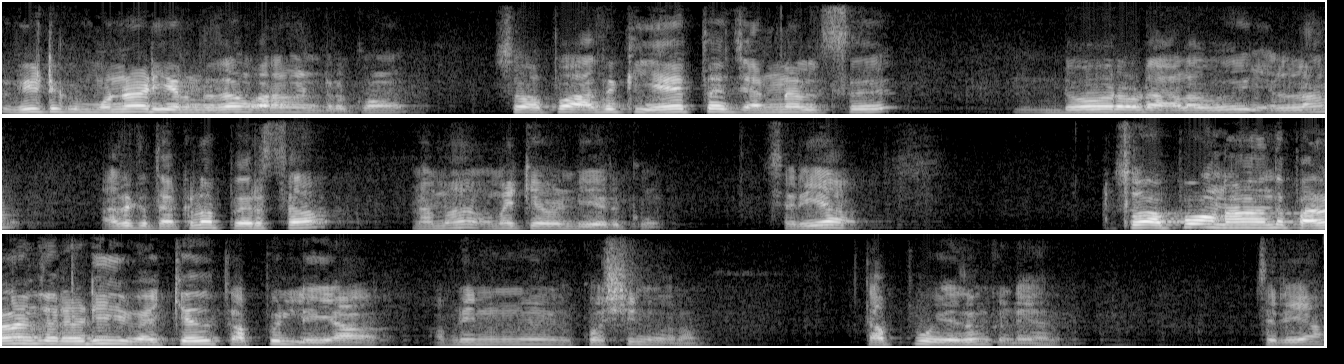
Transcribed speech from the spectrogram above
வீட்டுக்கு முன்னாடி இருந்து தான் வர வேண்டியிருக்கும். ஸோ அப்போ அதுக்கு ஏற்ற ஜன்னல்ஸு டோரோட அளவு எல்லாம் அதுக்கு தக்கன பெருசாக நம்ம அமைக்க வேண்டியிருக்கும். சரியா? ஸோ அப்போது நான் அந்த பதினஞ்சரை அடி வைக்கிறது தப்பு இல்லையா? அப்படின்னு கொஷின் வரும். தப்பு எதுவும் கிடையாது. சரியா?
